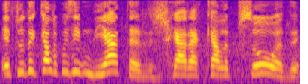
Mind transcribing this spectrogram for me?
É tudo aquela coisa imediata de chegar àquela pessoa, de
